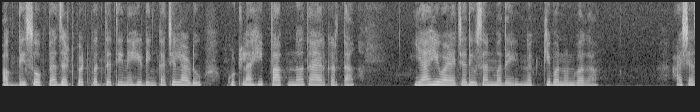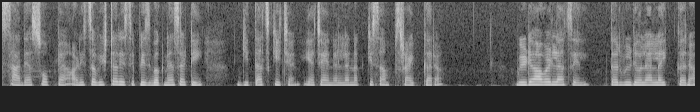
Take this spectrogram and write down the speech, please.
अगदी सोप्या झटपट पद्धतीने हे डिंकाचे लाडू कुठलाही पाक न तयार करता या हिवाळ्याच्या दिवसांमध्ये नक्की बनवून बघा. अशा साध्या सोप्या आणि चविष्ट रेसिपीज बघण्यासाठी गीताच किचन या चॅनलला नक्की सबस्क्राईब करा. व्हिडिओ आवडला असेल तर व्हिडिओला लाईक करा.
